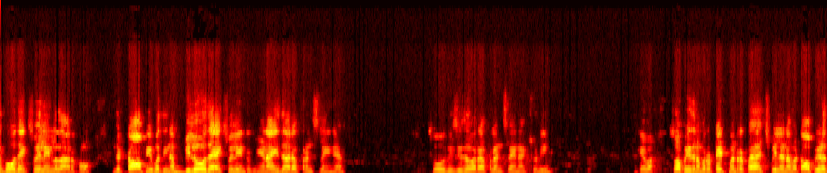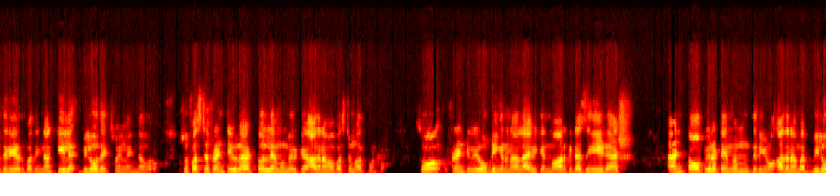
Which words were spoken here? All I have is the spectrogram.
எபோ த எக்ஸ் ஒய் லைன்ல தான் இருக்கும். இந்த டாப் வியூ பார்த்தீங்கன்னா below the X Y line இருக்கும். ஏன்னா இதுதான் reference line so this is our reference line actually ஓகேவா ஸோ அப்போ இதை நம்ம ரொட்டேட் பண்ணுறப்ப ஹெச்பியில் நம்ம டாப் வியூல தெரியறது பார்த்தீங்கன்னா கீழே below the X Y line தான் வரும். ஸோ ஃபர்ஸ்ட் ஃப்ரண்ட் வியூவில் டுவெல் எம்எம் இருக்கு. அதை நம்ம ஃபர்ஸ்ட் மார்க் பண்றோம். ஸோ ஃப்ரண்ட் வியூ அப்படிங்கிறனால we can mark it as A dash and top வியூவில் டென் எம்எம் தெரியும். அதை நம்ம பிலோ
